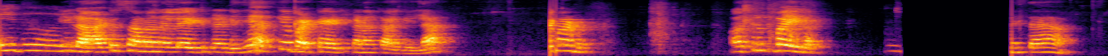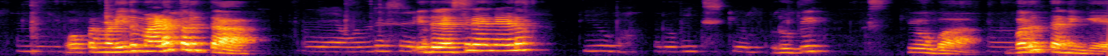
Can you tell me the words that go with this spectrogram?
ಐದು ಇಲ್ಲ ಆಟ ಸಾಮಾನೆಲ್ಲ ಇಟ್ಕೊಂಡಿದ್ದೆ ಅದಕ್ಕೆ ಬಟ್ಟೆ ಇಟ್ಕೊಳಕ್ ಆಗಿಲ್ಲ ಮಾಡು. ಹತ್ತು ರೂಪಾಯಿ ಈಗ. ಆಯ್ತಾ? ಓಪನ್ ಮಾಡಿ. ಇದು ಮಾಡಕ್ ಬರುತ್ತಾ? ಇದ್ರ ಹೆಸರು ಏನ್ ಹೇಳು? Rubik's cube. ಬರುತ್ತಾ ನಿಂಗೆ?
